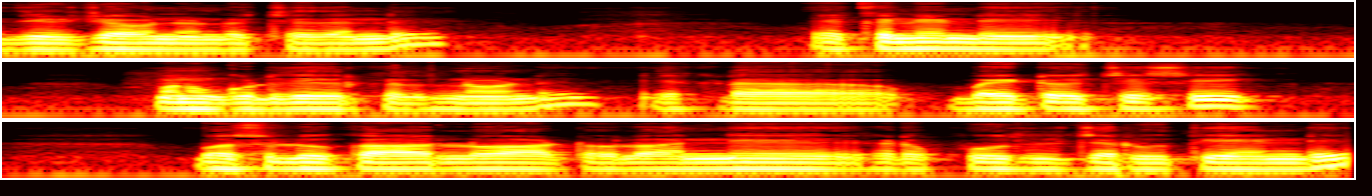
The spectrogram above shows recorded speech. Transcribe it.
ఇది విజయవాడ నుండి వచ్చేదండి. ఇక్కడ నుండి మనం గుడి దగ్గరికి వెళ్తున్నామండి ఇక్కడ బయట వచ్చేసి బస్సులు కార్లు ఆటోలు అన్నీ ఇక్కడ పూజలు జరుగుతాయండి.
